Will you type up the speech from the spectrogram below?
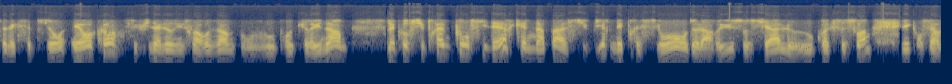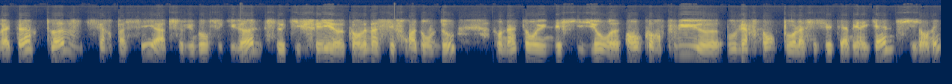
seule exception. Et encore, il suffit d'aller dans une foire aux armes pour vous procurer une arme. La Cour suprême considère qu'elle n'a pas à subir les pressions de la rue sociale ou quoi que ce soit. Les conservateurs peuvent faire passer absolument ce qu'ils veulent, ce qui fait euh, quand même assez froid dans le dos. On attend une décision euh, encore plus bouleversante pour la société américaine, s'il en est,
